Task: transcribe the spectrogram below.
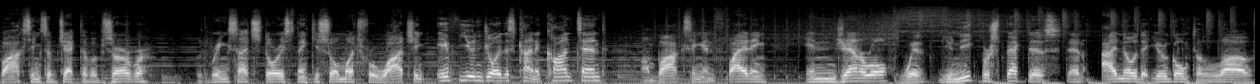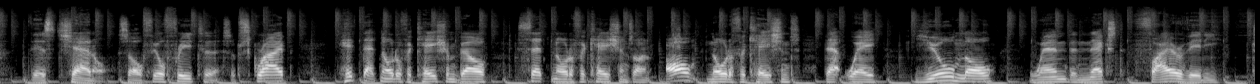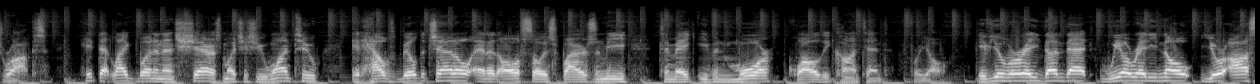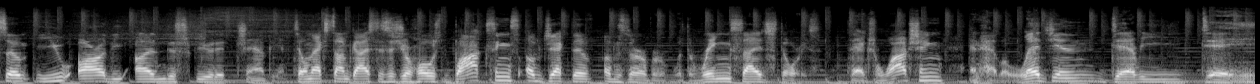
Boxing's Objective Observer with Ringside Stories. Thank you so much for watching. If you enjoy this kind of content on boxing and fighting in general with unique perspectives, then I know that you're going to love this channel. So feel free to subscribe, hit that notification bell, set notifications on all notifications. That way you'll know when the next fire video drops. Hit that like button and share as much as you want to. It helps build the channel and it also inspires me to make even more quality content for y'all. If you've already done that, we already know you're awesome. You are the undisputed champion. Till next time, guys, this is your host, Boxing's Objective Observer with Ringside Stories. Thanks for watching and have a legendary day.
